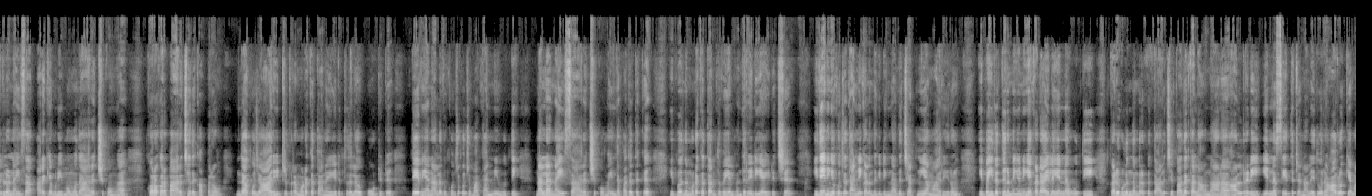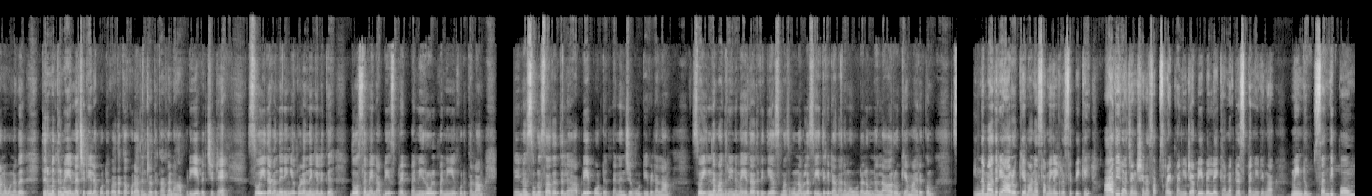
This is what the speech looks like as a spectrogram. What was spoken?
எவ்வளோ நைஸாக அரைக்க முடியுமோ முதல் அரைச்சிக்கோங்க. குறை குறைப்பாக அரைச்சதுக்கப்புறம் இந்த கொஞ்சம் ஆறிட்டுருக்கிற முடக்கத்தானை எடுத்ததில் போட்டுட்டு தேவையான அளவு கொஞ்சம் கொஞ்சமாக தண்ணி ஊற்றி நல்லா நைஸாக அரைச்சிக்கோங்க இந்த பதத்துக்கு. இப்போ இந்த முடக்கத்தான் துவையல் வந்து ரெடி ஆயிடுச்சு. இதே நீங்கள் கொஞ்சம் தண்ணி கலந்துக்கிட்டிங்கன்னா அது சட்னியாக மாறிடும் இப்போ இதை திரும்பியும் நீங்கள் கடாயில் எண்ணெய் ஊற்றி கடுகுளுந்தம்பருப்பு தாளித்து வதக்கலாம். ஆனால் ஆல்ரெடி எண்ணெய் சேர்த்துட்டனால இது ஒரு ஆரோக்கியமான உணவு. திரும்ப திரும்ப எண்ணெய் சட்டியில் போட்டு வதக்கக்கூடாதுன்றதுக்காக நான் அப்படியே வச்சுட்டேன். ஸோ இதை வந்து நீங்கள் குழந்தைங்களுக்கு தோசை மேலே அப்படியே ஸ்ப்ரெட் பண்ணி ரோல் பண்ணியும் கொடுக்கலாம். இல்லைன்னா சுடு சாதத்தில் அப்படியே போட்டு பிணைஞ்சு ஊட்டி விடலாம். ஸோ இந்த மாதிரி நம்ம ஏதாவது வித்தியாசமாக உணவில் சேர்த்துக்கிட்டால் தான் நம்ம உடலும் நல்லா ஆரோக்கியமாக இருக்கும். இந்த மாதிரி ஆரோக்கியமான சமையல் ரெசிபிக்கு ஆதிரா ஜங்ஷனை சப்ஸ்கிரைப் பண்ணிவிட்டு அப்படியே பெல்லைக்கான ப்ரெஸ் பண்ணிவிடுங்க மீண்டும் சந்திப்போம்.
